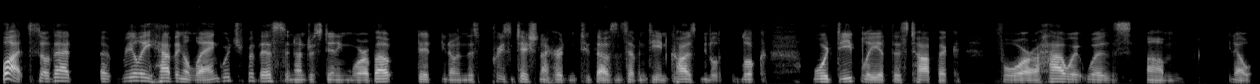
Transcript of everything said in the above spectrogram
but so that uh, really having a language for this and understanding more about it you know in this presentation i heard in 2017 caused me to look more deeply at this topic for how it was, um, you know,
